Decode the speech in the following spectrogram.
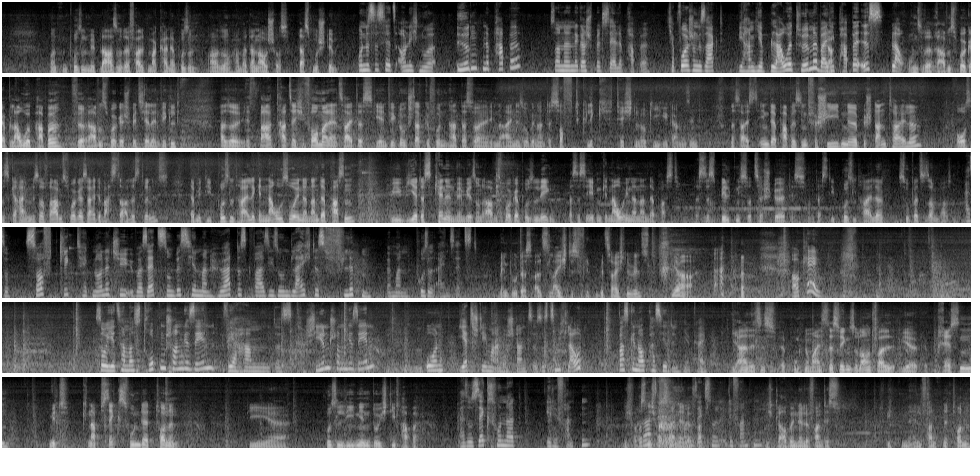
und ein Puzzle mit Blasen oder Falten mag keiner puzzeln. Also haben wir dann Ausschuss. Das muss stimmen. Und es ist jetzt auch nicht nur irgendeine Pappe, sondern eine ganz spezielle Pappe. Ich habe vorher schon gesagt, wir haben hier blaue Türme, weil ja. die Pappe ist blau. Unsere Ravensburger blaue Pappe, für Ravensburger speziell entwickelt. Also es war tatsächlich vor meiner Zeit, dass die Entwicklung stattgefunden hat, dass wir in eine sogenannte Soft-Click-Technologie gegangen sind. Das heißt, in der Pappe sind verschiedene Bestandteile. Großes Geheimnis auf Ravensburger Seite, was da alles drin ist, damit die Puzzleteile genauso ineinander passen, wie wir das kennen, wenn wir so ein Ravensburger Puzzle legen. Dass es eben genau ineinander passt. Dass das Bild nicht so zerstört ist und dass die Puzzleteile super zusammenpassen. Also Soft-Click-Technology übersetzt so ein bisschen, man hört das quasi so ein leichtes Flippen, wenn man Puzzle einsetzt. Wenn du das als leichtes Flippen bezeichnen willst, ja. okay. So, jetzt haben wir das Drucken schon gesehen, wir haben das Kaschieren schon gesehen und jetzt stehen wir an der Stanze. Es ist ziemlich laut. Was genau passiert denn hier, Kai? Ja, das ist äh, Punkt Nummer eins. Deswegen so laut, weil wir pressen mit knapp 600 Tonnen die äh, Puzzlelinien durch die Pappe. Also 600 Elefanten? Ich weiß Oder? nicht, was ein 600 Elefant 600 Elefanten? Ich glaube, ein Elefant ist. Wiegt ein Elefant eine Tonne?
